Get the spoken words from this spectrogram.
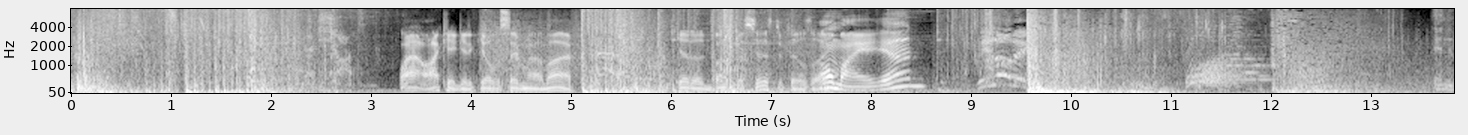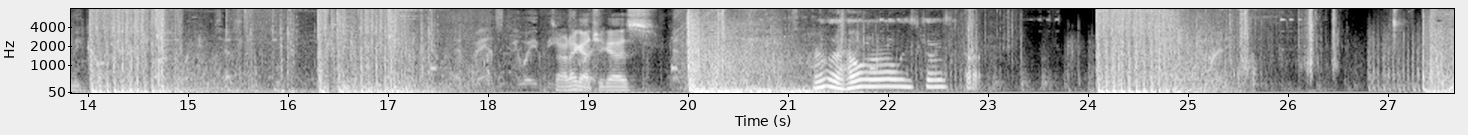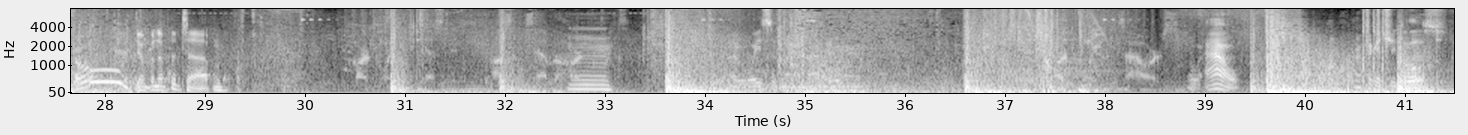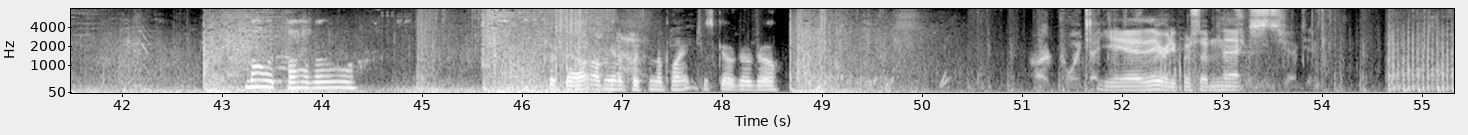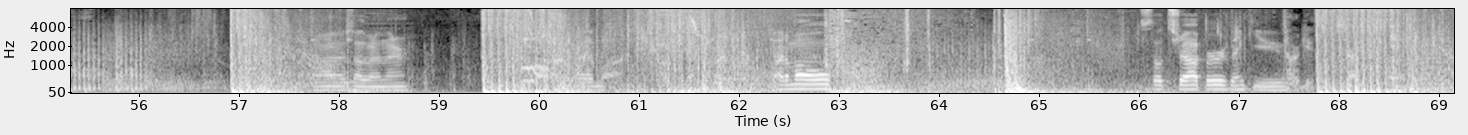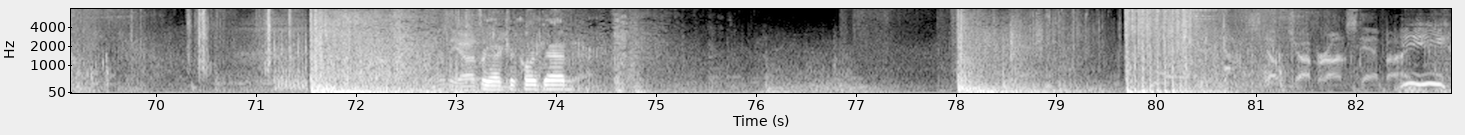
Wow, I can't get a kill to save my life. Get a bunch of assists, it feels like. Oh my god. Reloading! Enemy contact. Hardpoint contested. Advanced UAV. Sorry, I got you guys. Where the hell are all these guys at? ready. Jumping up the top. Hardpoint contested. Hostiles have the Hmm. I wasted my ammo here. Hardpoint is ours. Oh, ow. I don't know if I can shoot this. Molotov. Push out. I'm gonna push from the point. Just go, go, go. Yeah, they already pushed up next. Another one in there. Got 'em. Got them all. Stealth chopper, thank you. Targets in sight. What are the odds? Reactor core dead. Stealth chopper on standby. Yee.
